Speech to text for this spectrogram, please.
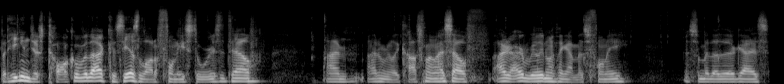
but he can just talk over that because he has a lot of funny stories to tell. I'm I don't really classify myself. I, I really don't think I'm as funny as some of the other guys.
